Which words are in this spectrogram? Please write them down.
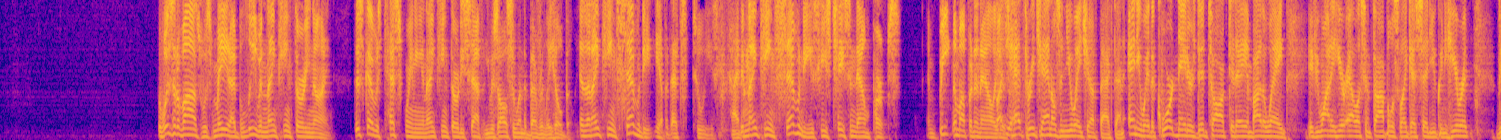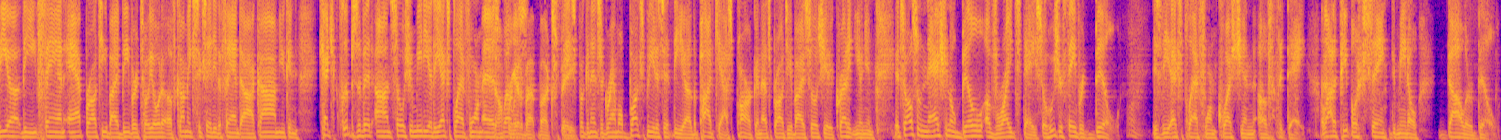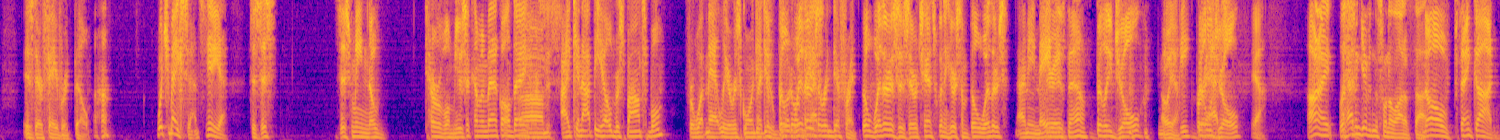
The Wizard of Oz was made, I believe, in 1939. This guy was test screening in 1937. he was also in the Beverly Hillbillies. In the 1970s, yeah, but that's too easy. In 1970s, he's chasing down perps and beating them up in an alley. But you well. had three channels in UHF back then. Anyway, the coordinators did talk today. And by the way, if you want to hear Alex Anthopoulos, like I said, you can hear it via the fan app brought to you by Beaver Toyota of Cummings, 680thefan.com. You can catch clips of it on social media, the X platform, as Don't well forget as about Buck Facebook and Instagram. Well, Buckspeed is at the uh, the podcast park, and that's brought to you by Associated Credit Union. It's also National Bill of Rights Day. So, who's your favorite bill? Is the X platform question of the day. A lot of people are saying, Dimino, dollar bill is their favorite bill, uh-huh. which makes sense. yeah, yeah. Does this does this mean no terrible music coming back all day? Um, this- I cannot be held responsible for what Matt Lear is going to Like do, Bill good or Withers- bad or indifferent. Bill Withers, is there a chance we're going to hear some Bill Withers? I mean, maybe. There is now. Billy Joel? Oh yeah. maybe, Bill perhaps. Joel? Yeah. All right. I haven't given this one a lot of thought. no, thank God.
